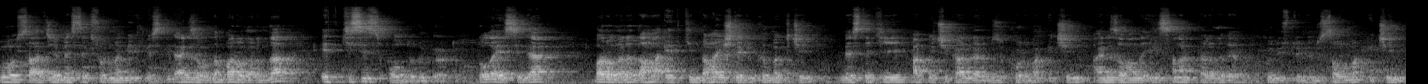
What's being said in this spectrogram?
Bu sadece meslek sorununun birikmesi değil, aynı zamanda baroların da etkisiz olduğunu gördüm. Dolayısıyla baroları daha etkin, daha işlevli kılmak için, mesleki hak ve çıkarlarımızı korumak için, aynı zamanda insan haklarını ve hukukun üstünlüğünü savunmak için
